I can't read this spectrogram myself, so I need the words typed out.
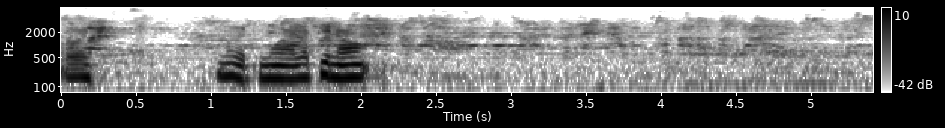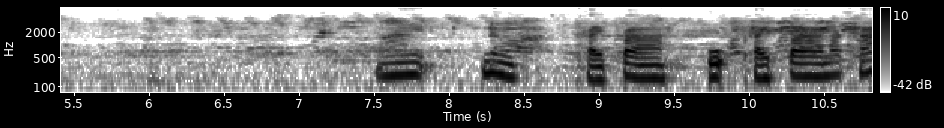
โอ้ยมืดมัวแล้วพี่น้อง อันนี้นึ่งไข่ปลา อุไข่ปลานะคะ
